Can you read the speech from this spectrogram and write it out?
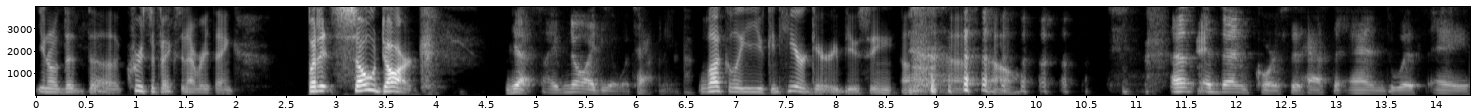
You know, the the crucifix and everything. But it's so dark. yes, I have no idea what's happening. Luckily, you can hear Gary Busey. Uh, uh, so and and then of course it has to end with a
